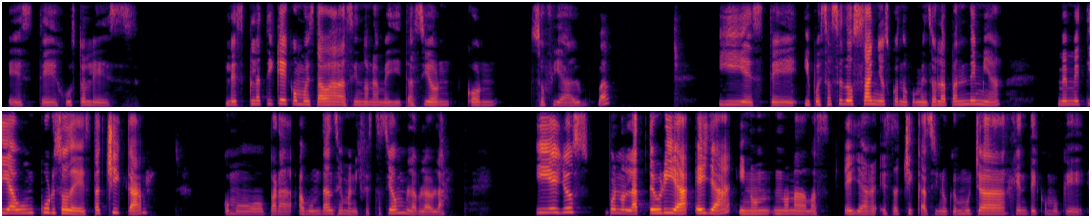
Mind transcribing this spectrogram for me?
Este, justo les, les platiqué cómo estaba haciendo una meditación con Sofía Alba. Y este, y pues hace dos años, cuando comenzó la pandemia, me metí a un curso de esta chica como para abundancia, manifestación, bla, bla, bla. Y ellos, bueno, la teoría, ella, y no, no nada más ella, esta chica, sino que mucha gente como que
